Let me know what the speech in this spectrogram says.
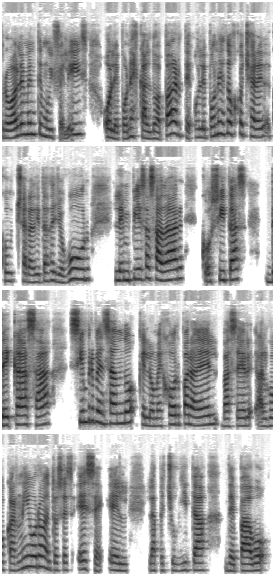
probablemente muy feliz, o le pones caldo aparte, o le pones 2 cuchara cucharaditas de yogur, le empiezas a dar cositas de casa, siempre pensando que lo mejor para él va a ser algo carnívoro. Entonces, ese, el la pechuguita de pavo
